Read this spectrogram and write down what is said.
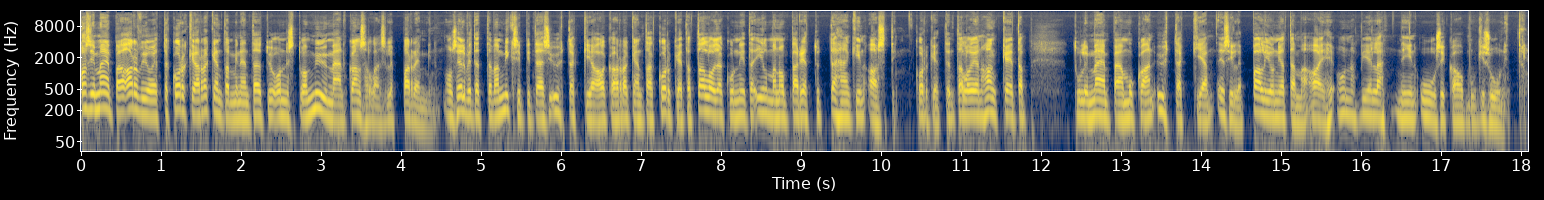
Pasi Mäenpää arvioi, että korkea rakentaminen täytyy onnistua myymään kansalaisille paremmin. On selvitettävä, miksi pitäisi yhtäkkiä alkaa rakentaa korkeita taloja, kun niitä ilman on pärjätty tähänkin asti. Korkeiden talojen hankkeita tuli Mäenpään mukaan yhtäkkiä esille paljon ja tämä aihe on vielä niin uusi kaupunkisuunnittelu.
